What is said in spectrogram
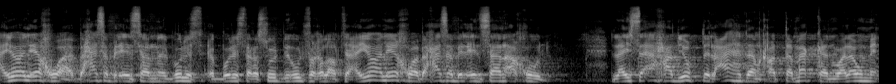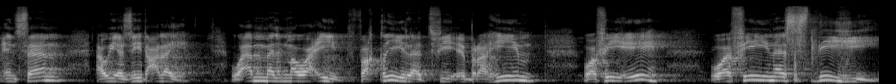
أيها الإخوة بحسب الإنسان بولس بولس الرسول بيقول في غلاطيا أيها الإخوة بحسب الإنسان أقول ليس أحد يبطل عهدا قد تمكن ولو من إنسان أو يزيد عليه. وأما المواعيد فقيلت في إبراهيم وفي إيه؟ وفي نسله.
